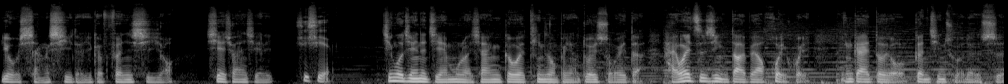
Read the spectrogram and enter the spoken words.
又详细的一个分析哦。谢谢邱安协理，谢谢。经过今天的节目呢，相信各位听众朋友对所谓的海外资金到底要不要汇回，应该都有更清楚的认识。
